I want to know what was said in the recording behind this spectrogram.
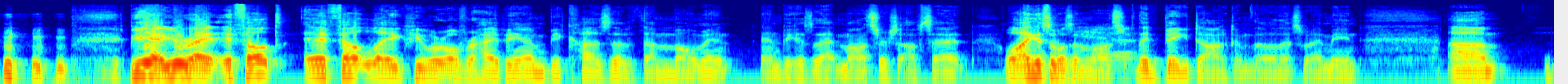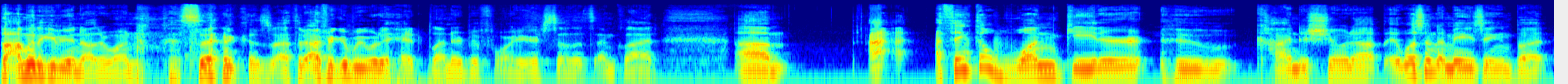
But yeah, you're right. It felt it felt like people were overhyping him because of the moment and because of that monstrous upset. Well, I guess it wasn't monster. They big dogged him though. That's what I mean. Um, but I'm gonna give you another one because I, th- I figured we would have hit Blender before here, so that's, I'm glad. Um, I I think the one Gator who kind of showed up. It wasn't amazing, but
